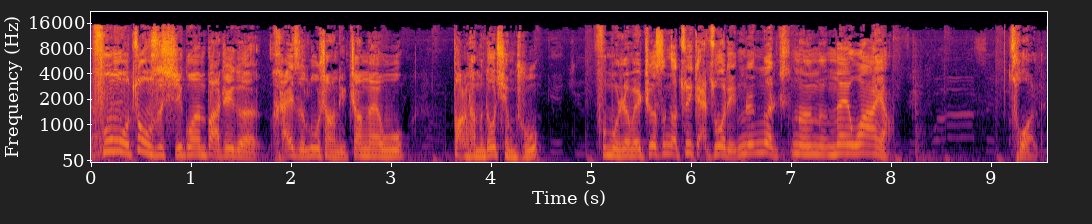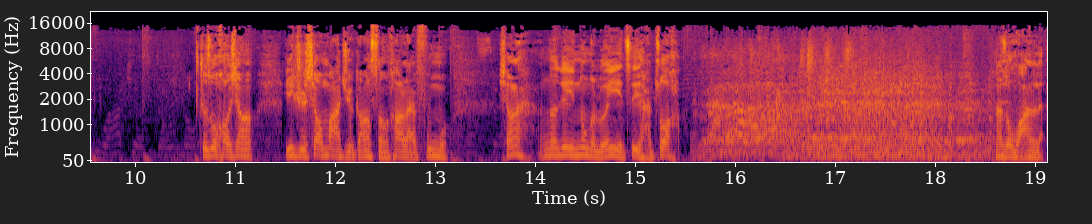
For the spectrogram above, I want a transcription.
父母总是习惯把这个孩子路上的障碍物帮他们都清除。父母认为这是我最该做的，我我我我爱娃呀。错了，这就好像一只小马驹刚生下来，父母，行了，我给你弄个轮椅，自己还坐下，那就完了，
